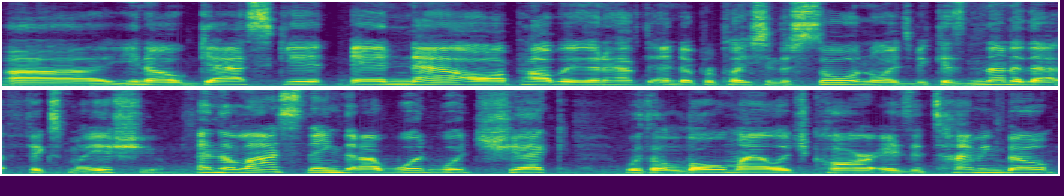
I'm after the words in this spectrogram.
uh, you know, gasket, and now I'm probably gonna have to end up replacing the solenoids because none of that fixed my issue. And the last thing that I would would check with a low mileage car is a timing belt.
